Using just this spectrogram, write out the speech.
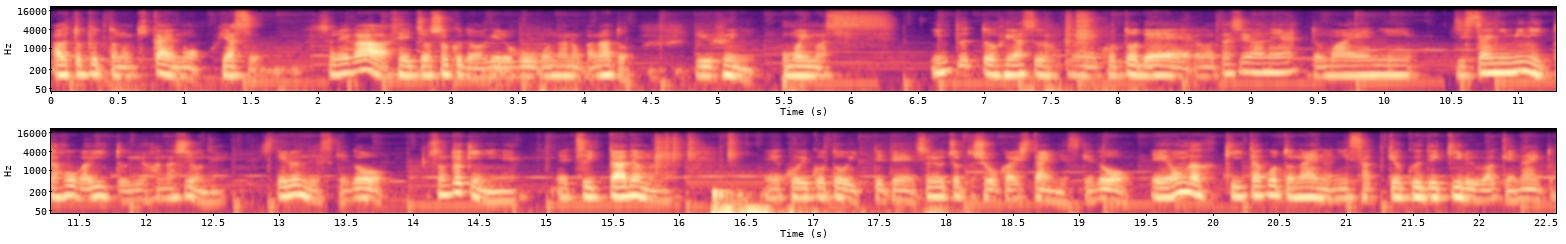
アウトプットの機会も増やす。それが成長速度を上げる方法なのかなというふうに思います。インプットを増やすことで、私がね、前に実際に見に行った方がいいという話をね、してるんですけど、その時にね、え Twitter でもね、えこういうことを言ってて、それをちょっと紹介したいんですけど、え音楽聴いたことないのに作曲できるわけないと。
